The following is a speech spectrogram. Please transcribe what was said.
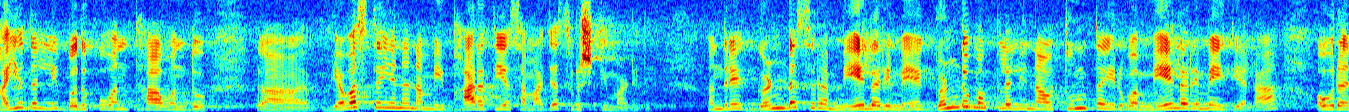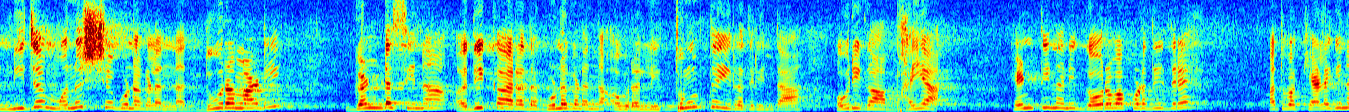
ಭಯದಲ್ಲಿ ಬದುಕುವಂತಹ ಒಂದು ವ್ಯವಸ್ಥೆಯನ್ನು ನಮ್ಮ ಈ ಭಾರತೀಯ ಸಮಾಜ ಸೃಷ್ಟಿ ಮಾಡಿದೆ. ಅಂದರೆ ಗಂಡಸರ ಮೇಲರಿಮೆ, ಗಂಡು ಮಕ್ಕಳಲ್ಲಿ ನಾವು ತುಂಬ್ತಾ ಇರುವ ಮೇಲರಿಮೆ ಇದೆಯಲ್ಲ, ಅವರ ನಿಜ ಮನುಷ್ಯ ಗುಣಗಳನ್ನು ದೂರ ಮಾಡಿ, ಗಂಡಸಿನ ಅಧಿಕಾರದ ಗುಣಗಳನ್ನು ಅವರಲ್ಲಿ ತುಂಬ್ತಾ ಇರೋದ್ರಿಂದ ಅವರಿಗೆ ಆ ಭಯ. ಹೆಂಡತಿ ನನಗೆ ಗೌರವ ಕೊಡದಿದ್ರೆ ಅಥವಾ ಕೆಳಗಿನ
